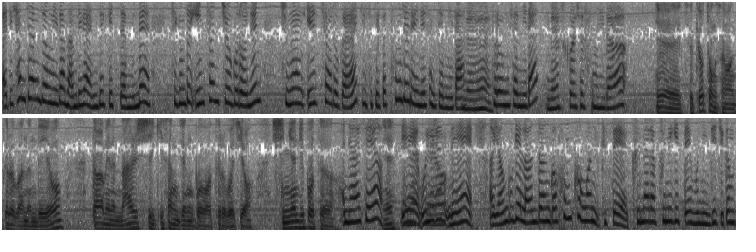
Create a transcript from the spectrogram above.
아직 현장 정리가 마무리가 안 됐기 때문에 지금도 인천 쪽으로는 중앙 1차로가 계속해서 통제되어 있는 상태입니다. 네. 도로공사입니다. 네, 수고하셨습니다. 예, 저 교통 상황 들어봤는데요. 다음에는 날씨 기상 정보 들어보죠. 심연 리포터. 안녕하세요. 예. 예, 안녕하세요. 오늘은 네 어, 영국의 런던과 홍콩은 글쎄 그 나라 분위기 때문인지 지금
